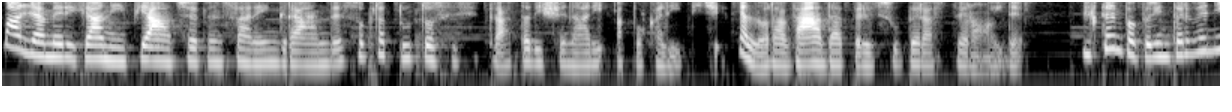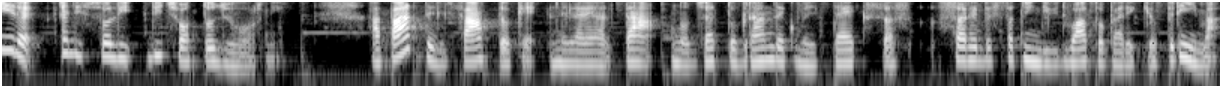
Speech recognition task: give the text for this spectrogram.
Ma agli americani piace pensare in grande, soprattutto se si tratta di scenari apocalittici. E allora vada per il superasteroide. Il tempo per intervenire è di soli 18 giorni. A parte il fatto che nella realtà un oggetto grande come il Texas sarebbe stato individuato parecchio prima,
